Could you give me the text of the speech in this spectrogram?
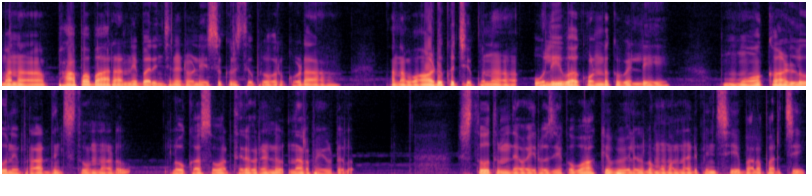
మన పాప భారాన్ని భరించినటువంటి యేసుక్రీస్తు ప్రభువారు కూడా తన వాడుక చెప్పున ఒలీవా కొండకు వెళ్ళి మోకాళ్ళుని ప్రార్థించుతూ ఉన్నాడు లోకాసు వార్త ఇరవై రెండు నలభై ఒకటిలో. స్తోత్రం దేవ ఈరోజు యొక్క వాక్యపు వెలుగులో మమ్మల్ని నడిపించి బలపరిచి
